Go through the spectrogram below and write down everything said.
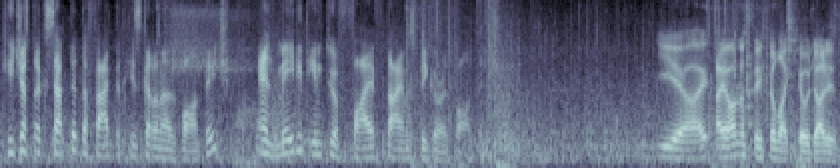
He just accepted the fact that he's got an advantage and made it into a five times bigger advantage. Yeah, I, I honestly feel like Kiljardi is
